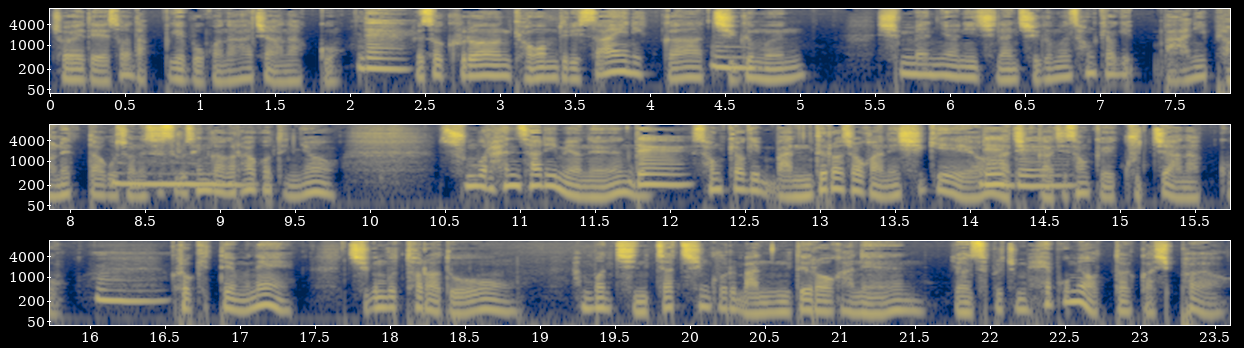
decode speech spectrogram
저에 대해서 나쁘게 보거나 하지 않았고 네. 그래서 그런 경험들이 쌓이니까 지금은 음. 십몇 년이 지난 지금은 성격이 많이 변했다고 저는 음. 스스로 생각을 하거든요. 21살이면은 네. 성격이 만들어져 가는 시기예요. 네, 아직까지 네. 성격이 굳지 않았고. 음. 그렇기 때문에 지금부터라도 한번 진짜 친구를 만들어가는 연습을 좀 해보면 어떨까 싶어요.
